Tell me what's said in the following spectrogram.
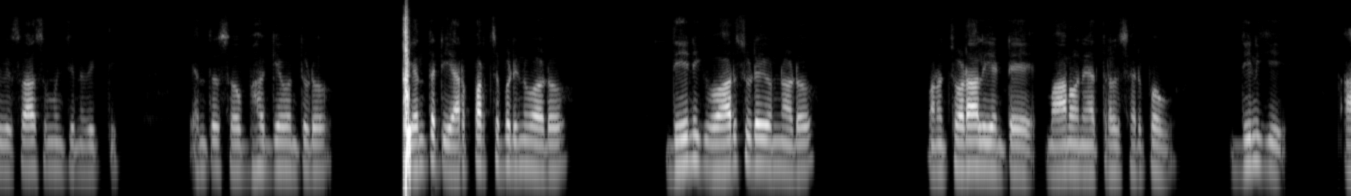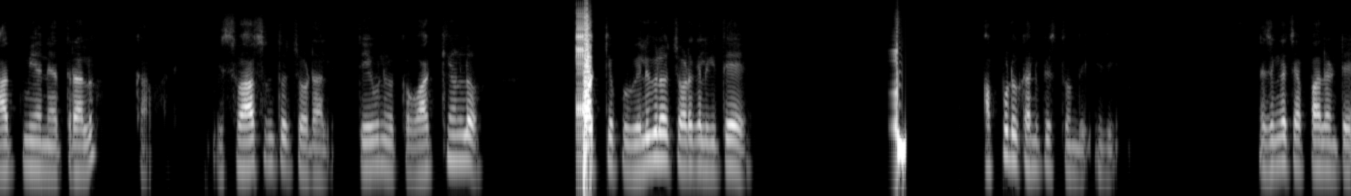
విశ్వాసం ఉంచిన వ్యక్తి ఎంత సౌభాగ్యవంతుడో ఎంతటి ఏర్పరచబడిన వాడో దేనికి వారసుడై ఉన్నాడో మనం చూడాలి అంటే మానవ నేత్రాలు సరిపోవు. దీనికి ఆత్మీయ నేత్రాలు కావాలి. విశ్వాసంతో చూడాలి. దేవుని యొక్క వాక్యంలో వాక్యపు వెలుగులో చూడగలిగితే అప్పుడు కనిపిస్తుంది ఇది. నిజంగా చెప్పాలంటే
